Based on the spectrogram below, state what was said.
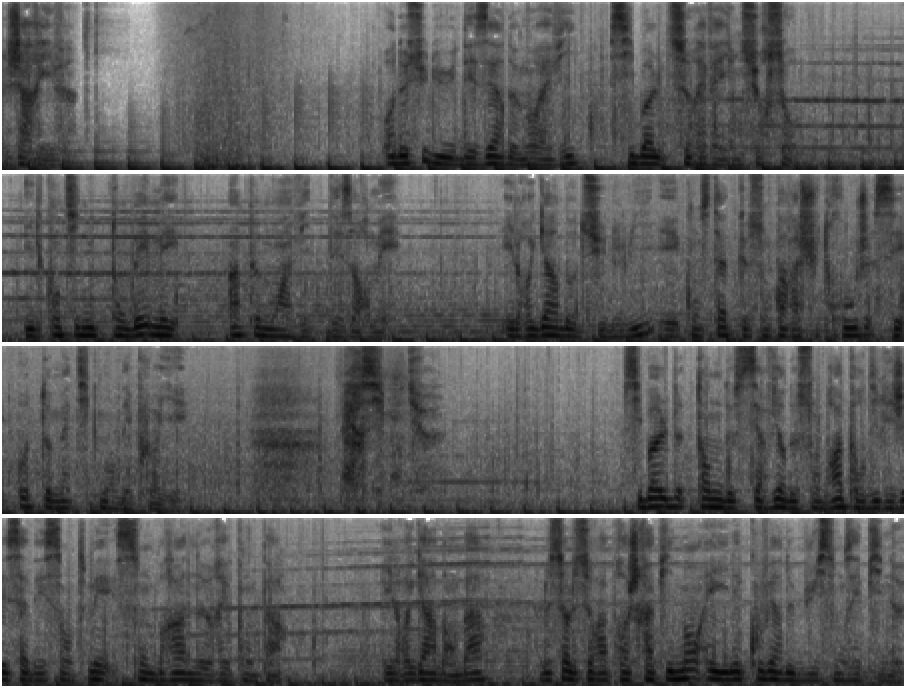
J'arrive. Au-dessus du désert de Mojave, Sibold se réveille en sursaut. Il continue de tomber, mais un peu moins vite désormais. Il regarde au-dessus de lui et constate que son parachute rouge s'est automatiquement déployé. Merci mon Dieu. Sibold tente de se servir de son bras pour diriger sa descente, mais son bras ne répond pas. Il regarde en bas, le sol se rapproche rapidement et il est couvert de buissons épineux.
